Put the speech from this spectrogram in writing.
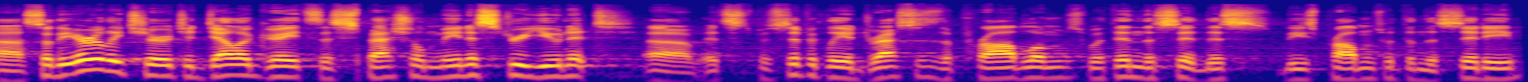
uh, so the early church, it delegates a special ministry unit. Uh, it specifically addresses the problems within the, this, these problems within the city.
